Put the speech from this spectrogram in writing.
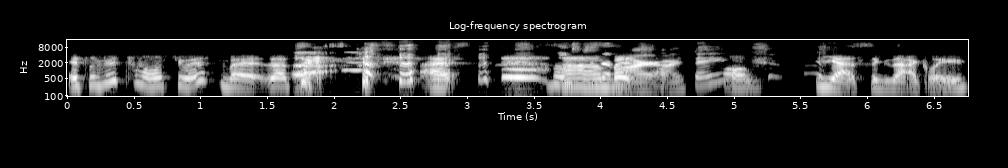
it's a bit tumultuous but that's I, Most uh, of them but- are, aren't they? Um, yes, exactly.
